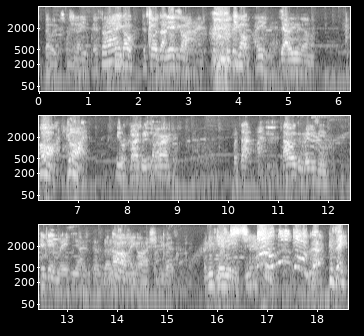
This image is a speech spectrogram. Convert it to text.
Okay, that would explain. Should I it. use this There you go. Just go with that. There you go. There you go. I use this. Yeah, you know. Oh my god. It might be somewhere. But that that was amazing. Good game, Lee. Yeah, she does that. Oh my gosh. You guys. I think game is Cause like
